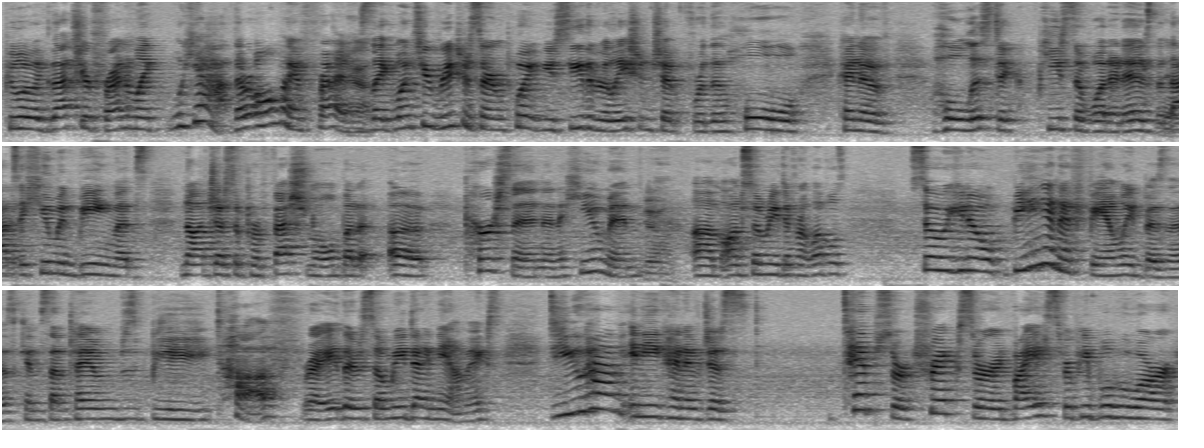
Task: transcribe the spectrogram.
People are like, "That's your friend." I'm like, "Well, yeah, they're all my friends." Yeah. Like once you reach a certain point and you see the relationship for the whole kind of holistic piece of what it is, that that's a human being that's not just a professional, but a, a person and a human Yeah. um, on so many different levels. So, you know, being in a family business can sometimes be tough, right? There's so many dynamics. Do you have any kind of just tips or tricks or advice for people who are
